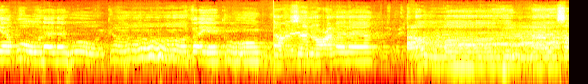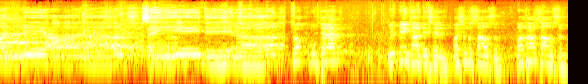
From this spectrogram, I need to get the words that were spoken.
يقول له كن فيكون أحسن عملا اللهم صل على سيدنا Çok muhterem mümin kardeşlerim, başımız sağ olsun, vatan sağ olsun.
